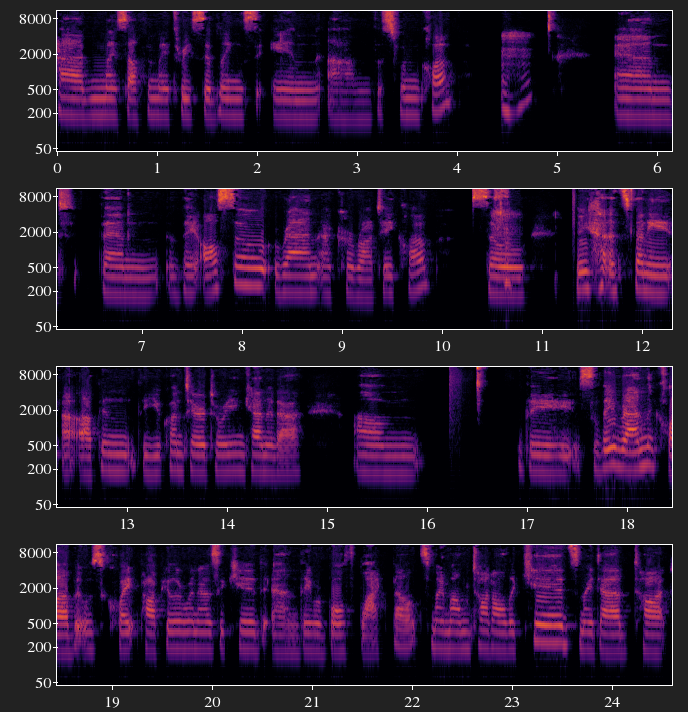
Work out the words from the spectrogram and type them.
had myself and my three siblings in um, the swim club. Mm-hmm. And then they also ran a karate club. So yeah, it's funny, uh, up in the Yukon Territory in Canada, um, they so they ran the club it was quite popular when i was a kid and they were both black belts my mom taught all the kids my dad taught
